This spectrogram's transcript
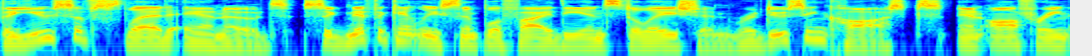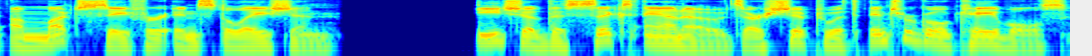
The use of sled anodes significantly simplified the installation, reducing costs and offering a much safer installation. Each of the six anodes are shipped with integral cables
